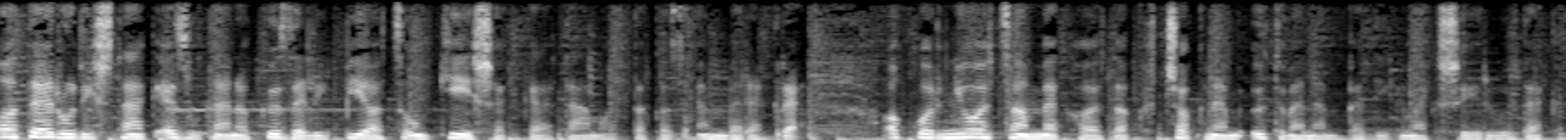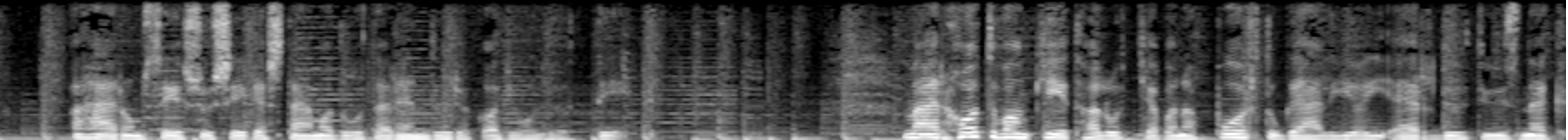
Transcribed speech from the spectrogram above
A terroristák ezután a közeli piacon késekkel támadtak az emberekre. Akkor nyolcan meghaltak, csak nem ötvenen pedig megsérültek. A három szélsőséges támadót a rendőrök agyonlőtték. Már 62 halottja van a portugáliai erdőtűznek,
